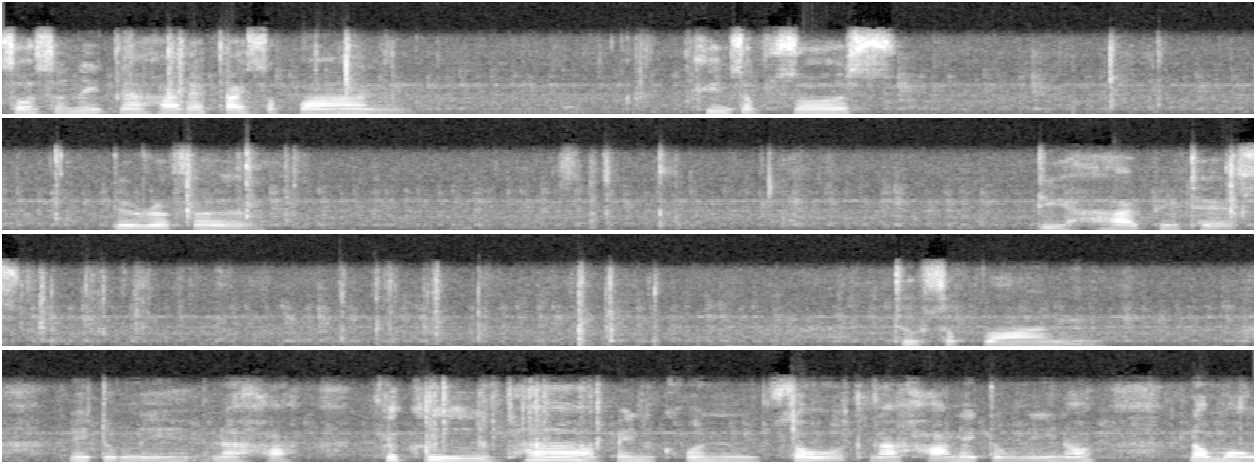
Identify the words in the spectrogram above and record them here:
โสดสนิทนะคะได้ไฟสปาน Queen of Swords The River The High Princess Two of Wands ในตรงนี้นะคะ ก็คือถ้าเป็นคนโสดนะคะในตรงนี้เนาะเรามอง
